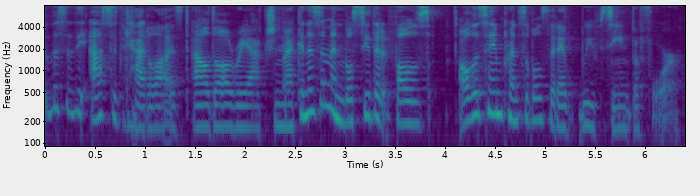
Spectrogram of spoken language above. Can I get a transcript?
So this is the acid catalyzed aldol reaction mechanism, and we'll see that it follows all the same principles that we've seen before.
